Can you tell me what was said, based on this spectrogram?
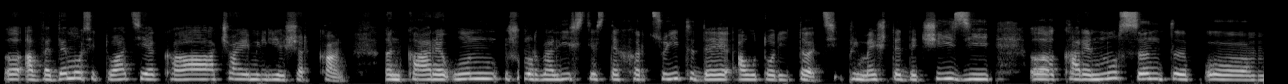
uh, vedem o situație ca cea Emilie Șercan, în care un jurnalist este hărțuit de autorități, primește decizii uh, care nu sunt uh,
